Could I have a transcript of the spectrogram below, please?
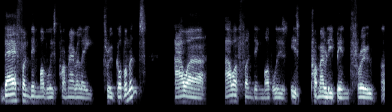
Their funding model is primarily through government. Our our funding model is is primarily been through, uh,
